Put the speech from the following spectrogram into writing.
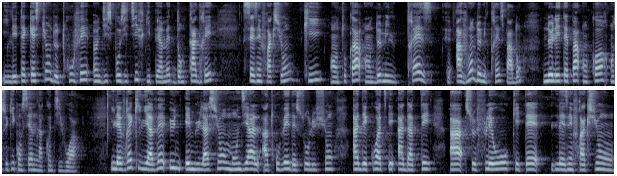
Il était question de trouver un dispositif qui permette d'encadrer ces infractions qui, en tout cas en 2013, euh, avant 2013, pardon, ne l'étaient pas encore en ce qui concerne la Côte d'Ivoire. Il est vrai qu'il y avait une émulation mondiale à trouver des solutions adéquates et adaptées à ce fléau qui était les infractions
